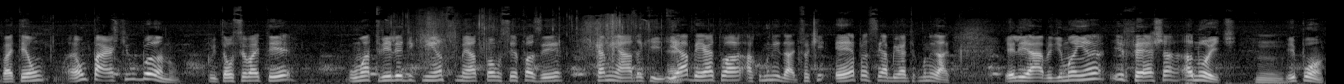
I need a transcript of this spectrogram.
Vai ter um, é um parque urbano, então você vai ter uma trilha de 500 metros para você fazer caminhada aqui. É. E é aberto à, à comunidade. Isso aqui é para ser aberto à comunidade. Ele abre de manhã e fecha à noite. Hum. E ponto.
